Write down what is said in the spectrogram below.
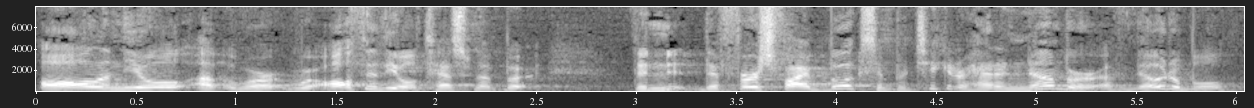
all in the old, uh, were, were all through the Old Testament, but the, the first five books in particular had a number of notable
